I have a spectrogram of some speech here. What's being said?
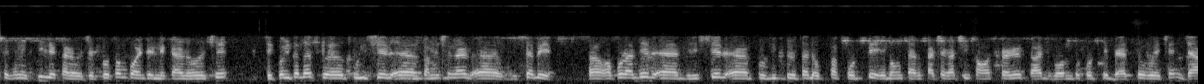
সেখানে কি লেখা রয়েছে? প্রথম পয়েন্টে লেখা রয়েছে যে কলকাতা পুলিশের কমিশনার হিসাবে অপরাধের দৃশ্যের পবিত্রতা রক্ষা করতে এবং তার কাছাকাছি সংস্কারের কাজ বন্ধ করতে ব্যর্থ হয়েছেন, যা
